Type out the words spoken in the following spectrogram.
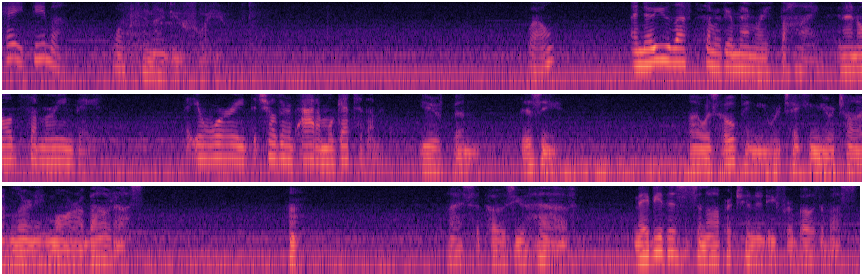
Hey, Dima. What can I do for you? Well, I know you left some of your memories behind in an old submarine base. That you're worried the children of Adam will get to them. You've been busy. I was hoping you were taking your time learning more about us. Huh. I suppose you have. Maybe this is an opportunity for both of us.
